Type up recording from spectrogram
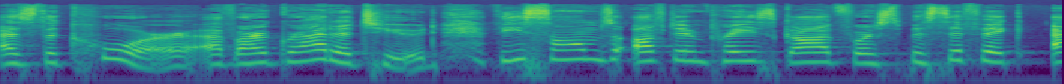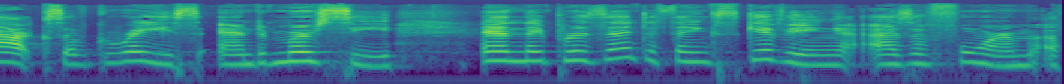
as the core of our gratitude. These psalms often praise God for specific acts of grace and mercy, and they present thanksgiving as a form of,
